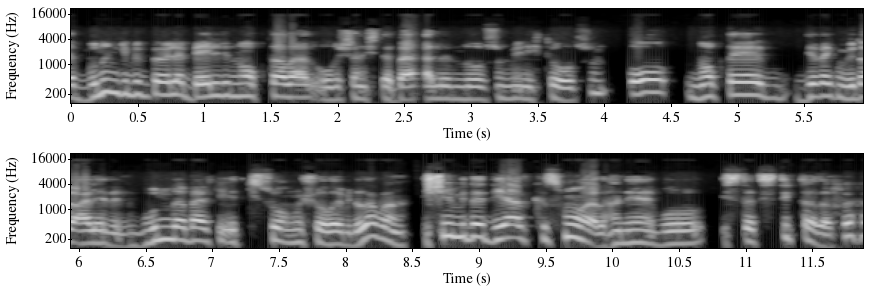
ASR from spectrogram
E, bunun gibi böyle belli noktalar oluşan işte Berlin'de olsun, Münih'te olsun o noktaya direkt müdahale edildi. Bunun da belki etkisi olmuş olabilir ama işin bir de diğer kısmı var. Hani bu istatistik tarafı.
